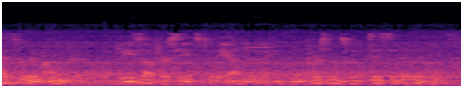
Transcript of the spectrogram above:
As a reminder, please offer seats to the elderly and persons with disabilities.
